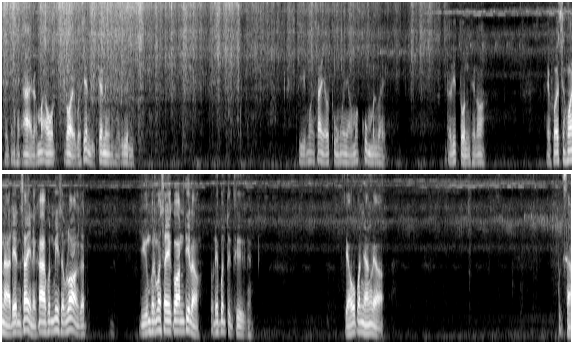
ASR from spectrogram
เดี๋ยวจังให้อายแล้วมาเอาร้อยเปอร์เซ็นต์อีกแค่หนึ่งอื่นทีมอไซค์เอาถุงมาอย่างมาคุ้มมันไว้ตะลิตนเทนาะให้พอหัวหน้าเด่นไส้เนี่ยค่าเพิ่นมีสำรองก็ยืมเพิ่นมาใส่ก่อนที่เราตัวได้เพิ่นตึกถือกันเจ้าปัญญังแล้ว รึกษา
